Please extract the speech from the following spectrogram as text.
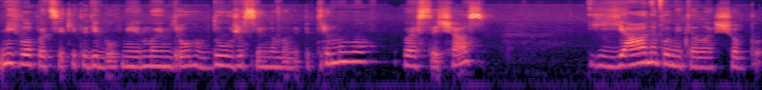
Мій хлопець, який тоді був моїм другом, дуже сильно мене підтримував весь цей час. І я не помітила, щоб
